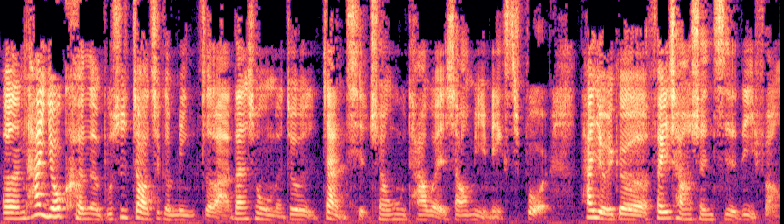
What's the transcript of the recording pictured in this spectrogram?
嗯，它有可能不是叫这个名字啦，但是我们就暂且称呼它为小米 Mix Four。它有一个非常神奇的地方，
